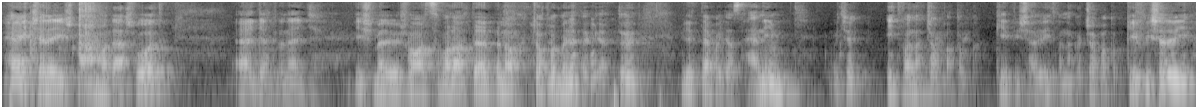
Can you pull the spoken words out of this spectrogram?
Helycsere és támadás volt. Egyetlen egy ismerős harc maradt ebben a csapatban, illetve kettő. Ugye te vagy az Henny, úgyhogy itt vannak csapatok képviselői, itt vannak a csapatok képviselői.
